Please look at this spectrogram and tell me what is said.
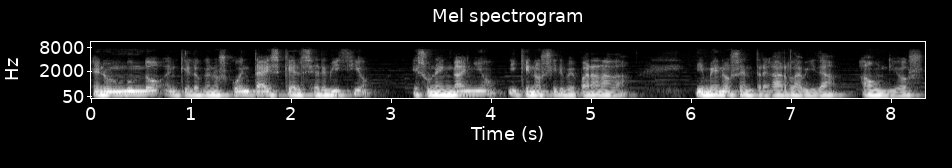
En un mundo en que lo que nos cuenta es que el servicio es un engaño y que no sirve para nada, y menos entregar la vida a un Dios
